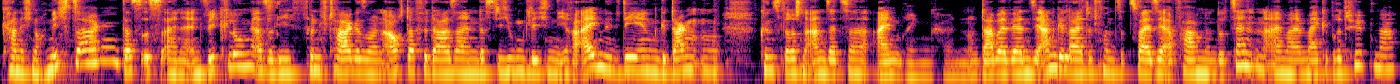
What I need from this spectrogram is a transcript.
kann ich noch nicht sagen. Das ist eine Entwicklung. Also die fünf Tage sollen auch dafür da sein, dass die Jugendlichen ihre eigenen Ideen, Gedanken, künstlerischen Ansätze einbringen können. Und dabei werden sie angeleitet von zwei sehr erfahrenen Dozenten, einmal Maike Britt Hübner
